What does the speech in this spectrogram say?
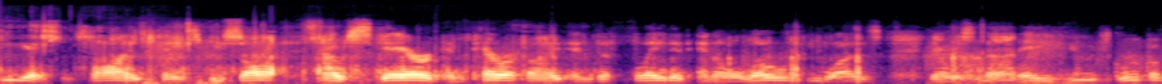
he is. We saw his face. We saw how scared and terrified and deflated and alone he was. There was not a huge group of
